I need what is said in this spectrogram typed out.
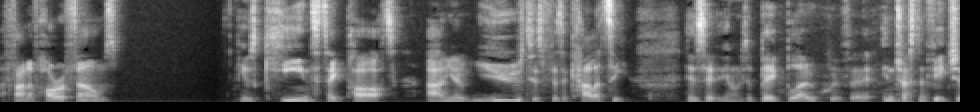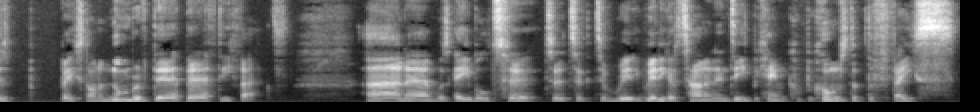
A fan of horror films, he was keen to take part and you know used his physicality. His you know he's a big bloke with uh, interesting features based on a number of de- birth defects, and um, was able to, to to to really really go to town and indeed became becomes the, the face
